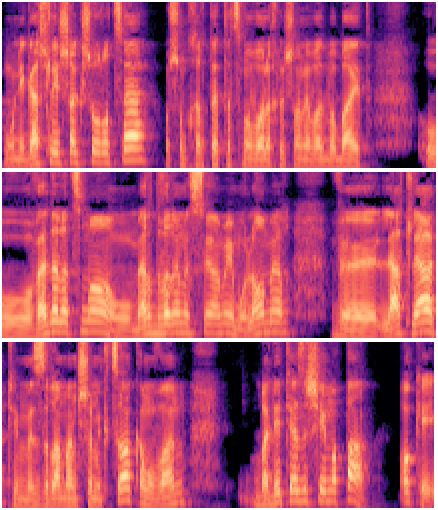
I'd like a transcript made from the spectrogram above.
הוא ניגש לאישה כשהוא רוצה, או שהוא מחרטט את עצמו והולך לישון לבד בבית? הוא עובד על עצמו, הוא אומר דברים מסוימים, הוא לא אומר, ולאט לאט, עם עזרה מאנשי מקצוע כמובן, בניתי איזושהי מפה. אוקיי,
